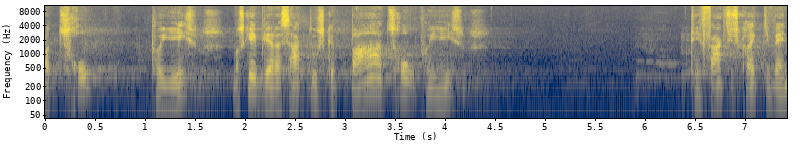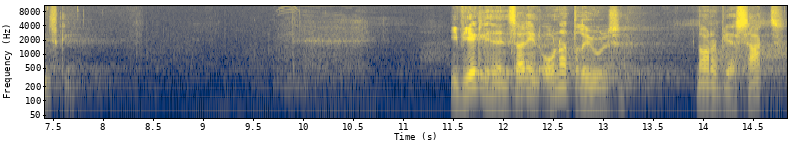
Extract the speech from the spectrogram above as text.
at tro på Jesus, måske bliver der sagt, du skal bare tro på Jesus. Det er faktisk rigtig vanskeligt. I virkeligheden så er det en underdrivelse, når der bliver sagt,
